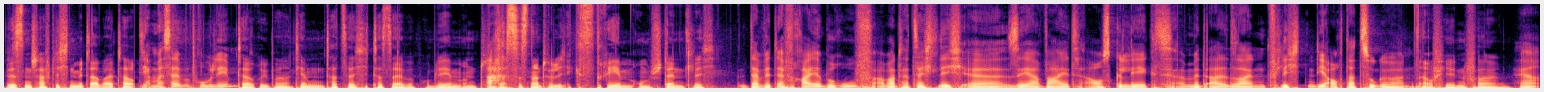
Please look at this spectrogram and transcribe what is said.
wissenschaftlichen Mitarbeiter. Die haben dasselbe Problem? Darüber. Die haben tatsächlich dasselbe Problem und Ach. das ist natürlich extrem umständlich da wird der freie Beruf aber tatsächlich äh, sehr weit ausgelegt mit all seinen Pflichten, die auch dazugehören. Auf jeden Fall. Ja.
